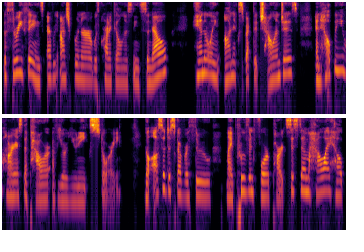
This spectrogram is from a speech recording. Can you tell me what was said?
the three things every entrepreneur with chronic illness needs to know handling unexpected challenges, and helping you harness the power of your unique story. You'll also discover through my proven four part system how I help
